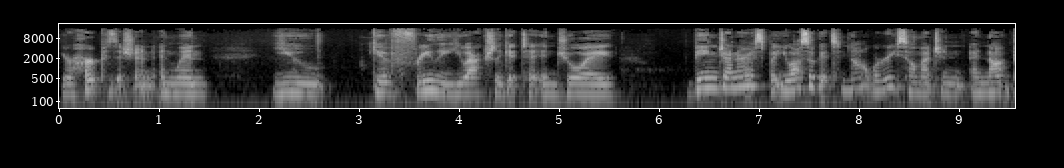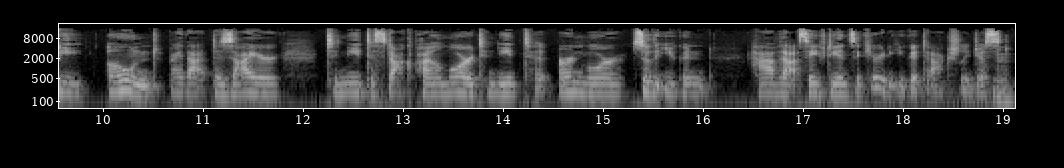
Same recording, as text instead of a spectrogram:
your heart position. And when you give freely, you actually get to enjoy being generous, but you also get to not worry so much and, and not be owned by that desire to need to stockpile more, to need to earn more so that you can have that safety and security. You get to actually just hmm.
